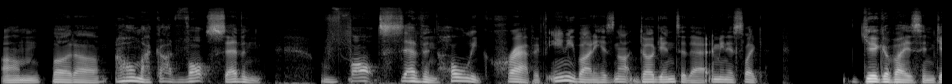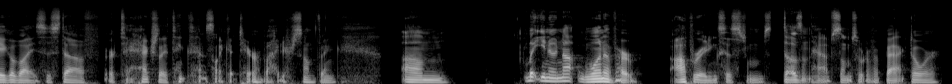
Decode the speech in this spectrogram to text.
Um, but uh, oh my God, Vault Seven, Vault Seven, holy crap! If anybody has not dug into that, I mean, it's like gigabytes and gigabytes of stuff. Or t- actually, I think that's like a terabyte or something. Um, but you know, not one of our operating systems doesn't have some sort of a backdoor.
